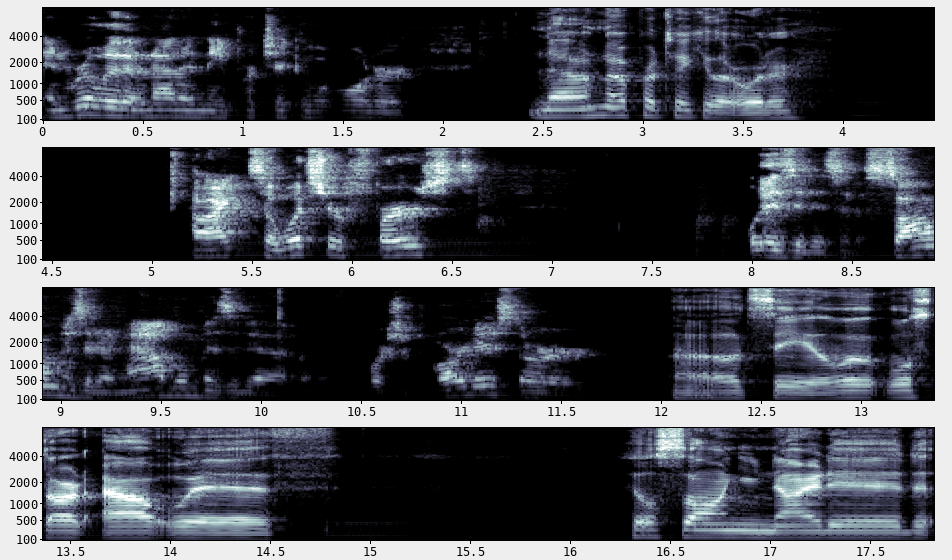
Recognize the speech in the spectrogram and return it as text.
and really, they're not in any particular order. no, no particular order. All right. So, what's your first? What is it? Is it a song? Is it an album? Is it a, worship artist? Or Uh, let's see. We'll, we'll start out with Hillsong United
